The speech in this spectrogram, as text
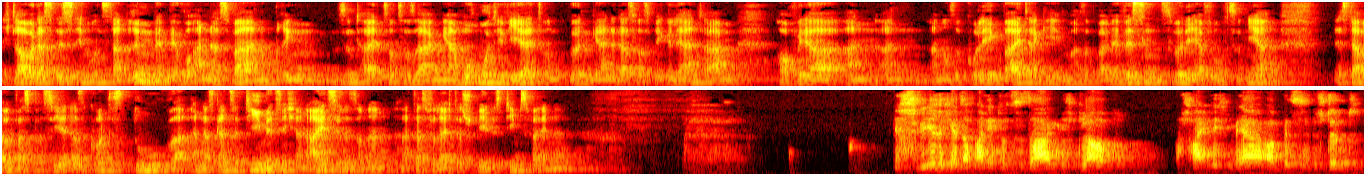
ich, glaube, das ist in uns da drin, wenn wir woanders waren bringen, sind halt sozusagen ja hochmotiviert und würden gerne das, was wir gelernt haben, auch wieder an, an, an unsere Kollegen weitergeben. Also weil wir wissen, es würde ja funktionieren. Ist da irgendwas passiert? Also konntest du an das ganze Team, jetzt nicht an Einzelne, sondern hat das vielleicht das Spiel des Teams verändert? Ist schwierig jetzt auf Anhieb so zu sagen. Ich glaube, wahrscheinlich mehr, ein bisschen bestimmt,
